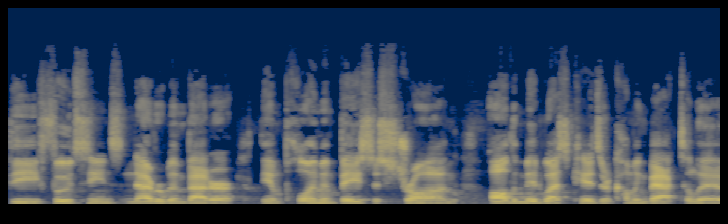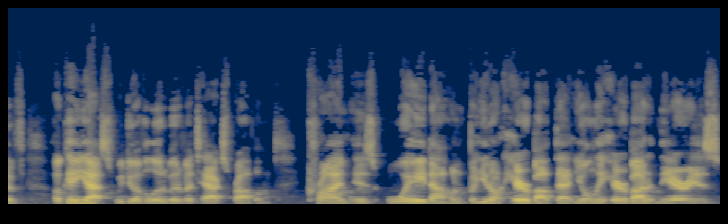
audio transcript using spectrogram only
The food scene's never been better. The employment base is strong. All the Midwest kids are coming back to live. Okay, yes, we do have a little bit of a tax problem. Crime is way down, but you don't hear about that. You only hear about it in the areas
